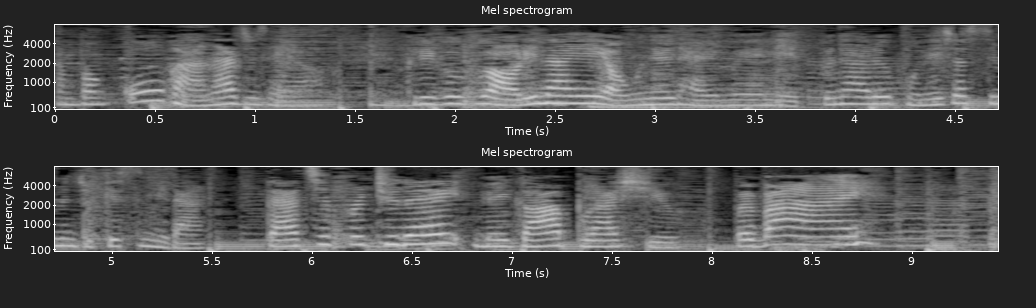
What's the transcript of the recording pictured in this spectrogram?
한번 꼭 안아주세요. 그리고 그 어린아이의 영혼을 닮은 예쁜 하루 보내셨으면 좋겠습니다. That's it for today. May God bless you. Bye bye.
